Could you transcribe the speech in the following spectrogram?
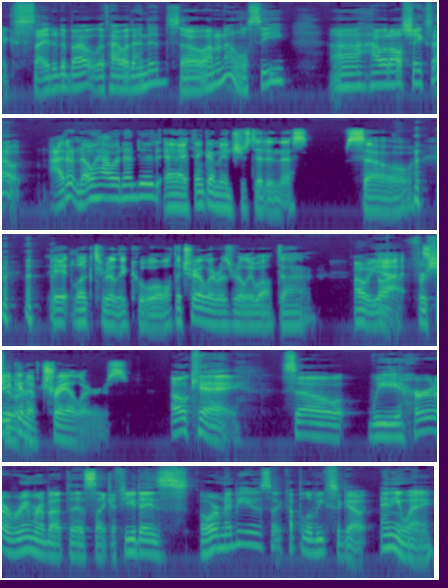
excited about with how it ended. So I don't know. We'll see uh, how it all shakes out. I don't know how it ended, and I think I'm interested in this. So it looked really cool. The trailer was really well done. Oh yeah, But for speaking sure. of trailers, Okay. So we heard a rumor about this like a few days, or maybe it was a couple of weeks ago. Anyway,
